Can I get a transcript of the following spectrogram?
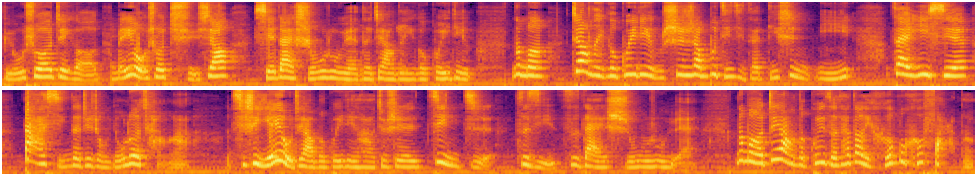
比如说这个没有说取消携带食物入园的这样的一个规定。那么这样的一个规定，事实上不仅仅在迪士尼，在一些大型的这种游乐场啊，其实也有这样的规定哈，就是禁止自己自带食物入园。那么这样的规则它到底合不合法呢？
